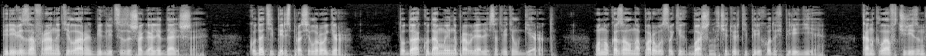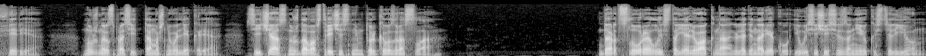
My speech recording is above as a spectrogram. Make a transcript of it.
Перевязав раны Тилара, беглецы зашагали дальше. «Куда теперь?» – спросил Рогер. «Туда, куда мы и направлялись», – ответил Герат. Он указал на пару высоких башен в четверти перехода впереди. Конклав через Мферия. Нужно расспросить тамошнего лекаря. Сейчас нужда во встрече с ним только возросла. Дарт с Лауреллой стояли у окна, глядя на реку и высящийся за нею Кастильон.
